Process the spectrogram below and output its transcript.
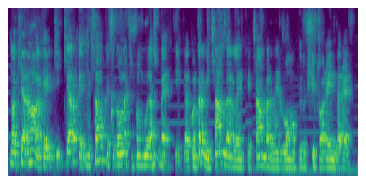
No, chiaro, no, che, chiaro che diciamo che secondo me ci sono due aspetti, che al contrario di Chamberlain, che Chamberlain è l'uomo più riuscito a rendere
